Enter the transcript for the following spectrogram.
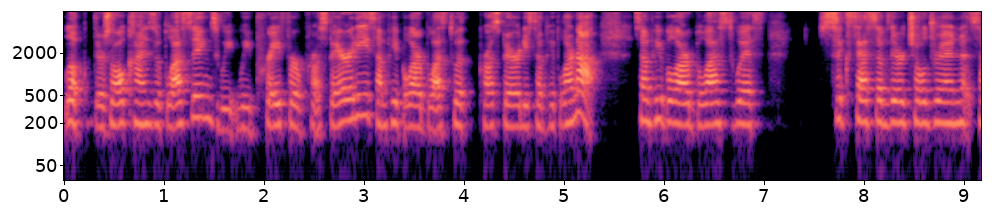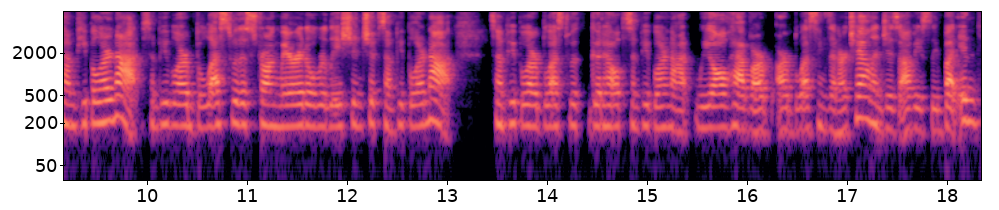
look, there's all kinds of blessings. We we pray for prosperity. Some people are blessed with prosperity, some people are not. Some people are blessed with success of their children. Some people are not. Some people are blessed with a strong marital relationship. Some people are not. Some people are blessed with good health. Some people are not. We all have our, our blessings and our challenges, obviously. But in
